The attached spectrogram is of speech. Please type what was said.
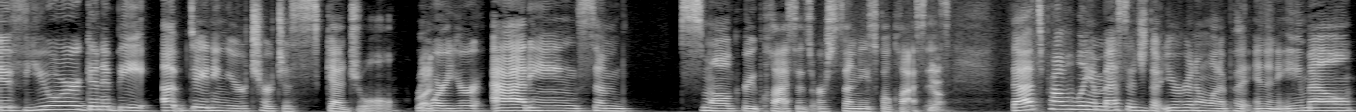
If you're going to be updating your church's schedule Right. or you're adding some small group classes or Sunday school classes, Yeah. that's probably a message that you're going to want to put in an email.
